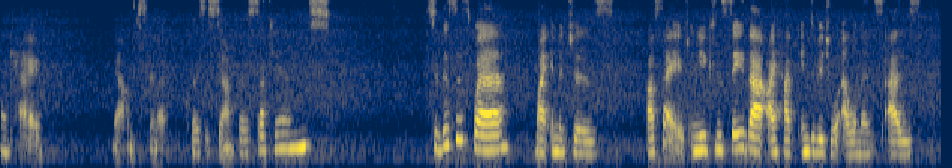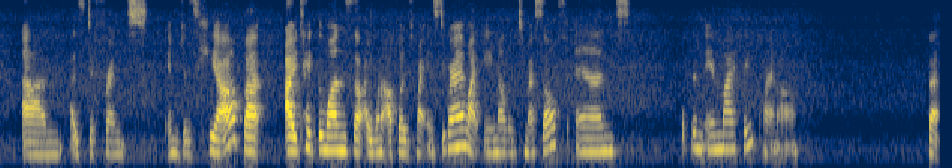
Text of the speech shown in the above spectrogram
Okay. Now I'm just going to close this down for a second. So this is where my images are saved. And you can see that I have individual elements as, um, as different images here, but I take the ones that I want to upload to my Instagram, I email them to myself and put them in my feed planner. But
